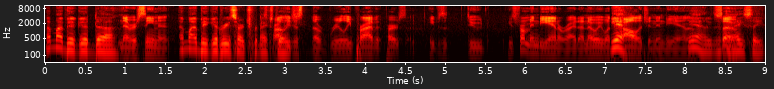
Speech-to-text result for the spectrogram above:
That might be a good. Uh, Never seen it. that might be a good research for He's next probably week. just a really private person. He was a dude. He's from Indiana, right? I know he went Yeah. to college in Indiana. yeah, just so a hayseed.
